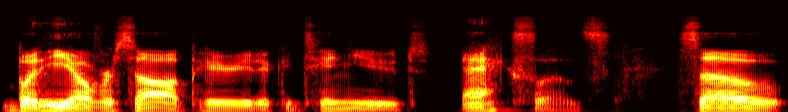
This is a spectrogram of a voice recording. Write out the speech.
but he oversaw a period of continued excellence. So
